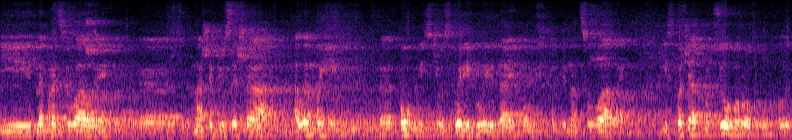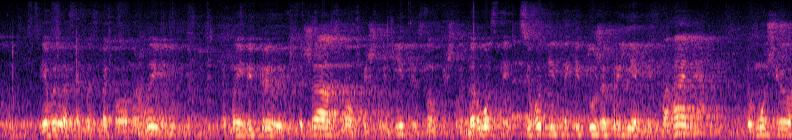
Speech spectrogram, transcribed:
і не працювали наші ДЮС США, але ми їх е, повністю зберігли да, і повністю фінансували. І з початку цього року, коли з'явилася безпекова можливість, ми відкрили ДЮС США, знов пішли діти, знов пішли дорослі. Сьогодні такі дуже приємні змагання, тому що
